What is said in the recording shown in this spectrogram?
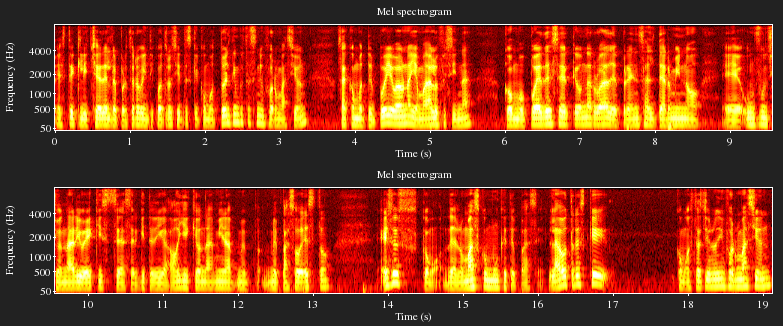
este cliché del reportero 24/7 es que como todo el tiempo estás en información, o sea, como te puede llevar una llamada a la oficina, como puede ser que una rueda de prensa al término eh, un funcionario X se acerque y te diga, oye, ¿qué onda? Mira, me, me pasó esto. Eso es como de lo más común que te pase. La otra es que, como estás lleno de información,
